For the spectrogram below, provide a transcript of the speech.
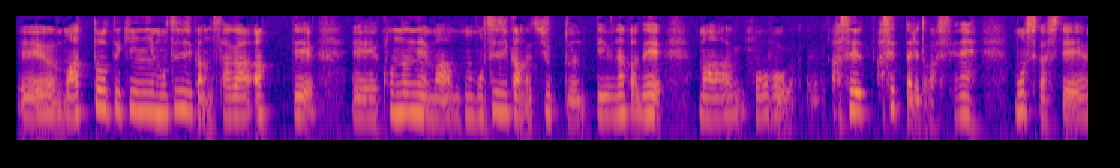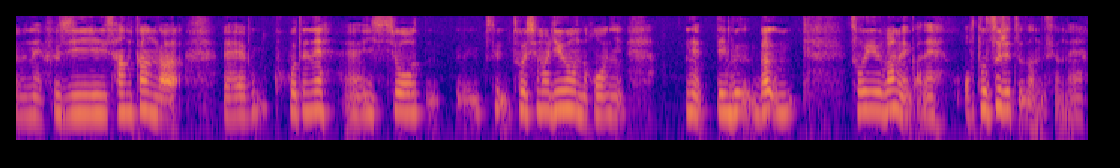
えー、圧倒的に持ち時間の差があって、えー、こんなね、まあ、持ち時間が10分っていう中で、まあ、こう焦焦ったりとかしてねもしかしてね藤井三冠が、えー、ここでね一生豊島竜王の方にね、っていうば、そういう場面がね、訪れてたんですよね。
